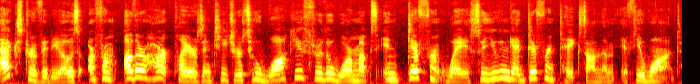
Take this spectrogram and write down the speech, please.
extra videos are from other harp players and teachers who walk you through the warm-ups in different ways so you can get different takes on them if you want.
